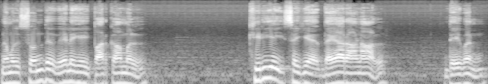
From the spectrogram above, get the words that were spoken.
நமது சொந்த வேலையை பார்க்காமல் கிரியை செய்ய தயாரானால் தேவன்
